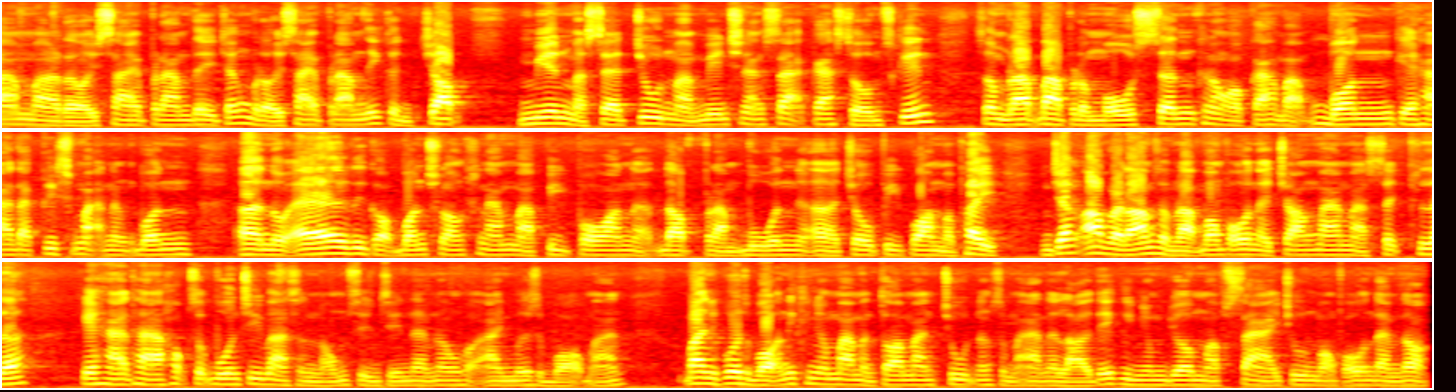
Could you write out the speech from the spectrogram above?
បាទ145ទេអញ្ចឹង145នេះកញ្ចប់មានមួយ set ជូនមកមានឆ្នាំងសាកកាសស្រោម skin សម្រាប់បាទ promotion ក្នុងឱកាសបាទប៉ុនគេហៅថា Christmas និងប៉ុន Noel ឬក៏ប៉ុនឆ្លងឆ្នាំបាទ2019ចូល2020អញ្ចឹងអស់បារម្ភសម្រាប់បងប្អូនដែលចង់បានមក6 plus គេហៅថា 64G បាទសំណុំស៊ីនស៊ីនតែម្ដងអាចមើលសបកបាន បាទចំពោះសបកនេះខ្ញុំបានមិនទាន់បានជូតនិងសម្អាតនៅឡើយទេគឺខ្ញុំយកមកផ្សាយជូនបងប្អូនតែម្ដង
